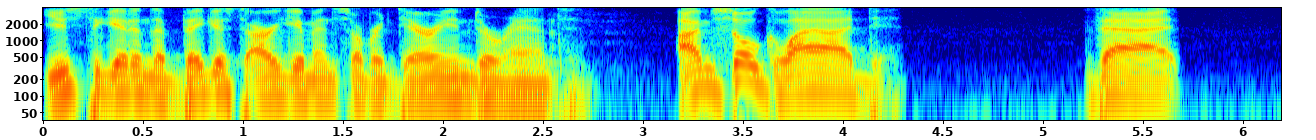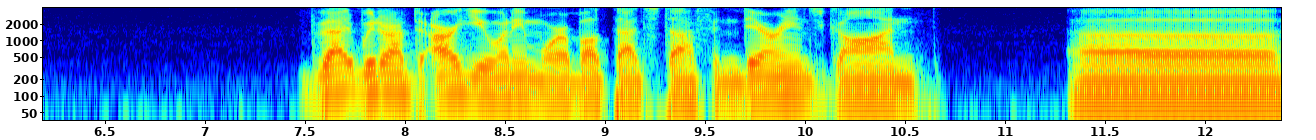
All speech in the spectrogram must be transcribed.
used to get in the biggest arguments over Darian Durant. I'm so glad that that we don't have to argue anymore about that stuff. And Darian's gone. Uh,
